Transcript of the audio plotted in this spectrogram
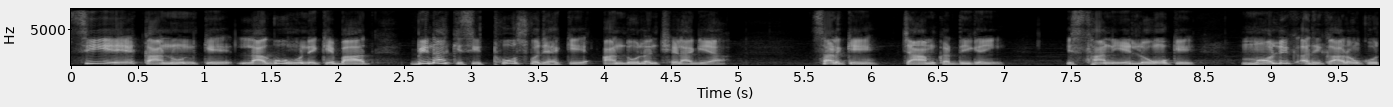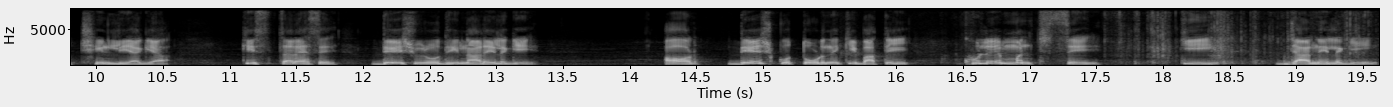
सीए कानून के लागू होने के बाद बिना किसी ठोस वजह के आंदोलन छेड़ा गया। सड़कें जाम कर दी गईं। स्थानीय लोगों के मौलिक अधिकारों को छीन लिया गया। किस तरह से देश विरोधी नारे लगे। और देश को तोड़ने की बातें खुले मंच से की जाने लगी।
